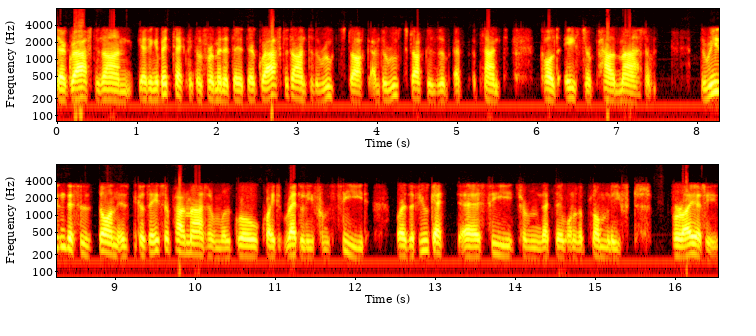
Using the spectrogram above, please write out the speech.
They're grafted on. Getting a bit technical for a minute, they're, they're grafted onto the rootstock, and the rootstock is a, a plant called Acer palmatum. The reason this is done is because Acer palmatum will grow quite readily from seed, whereas if you get uh, seeds from, let's say, one of the plum-leafed varieties,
